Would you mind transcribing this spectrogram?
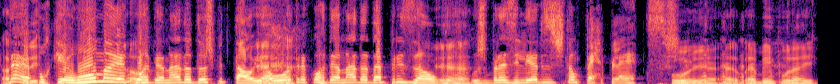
Não, tri... É porque uma é Não. coordenada do hospital e a é. outra é coordenada da prisão. É. Os brasileiros estão perplexos. Foi, é, é, é, bem por aí.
